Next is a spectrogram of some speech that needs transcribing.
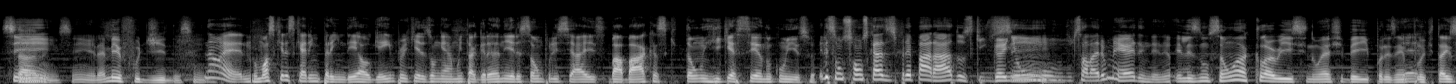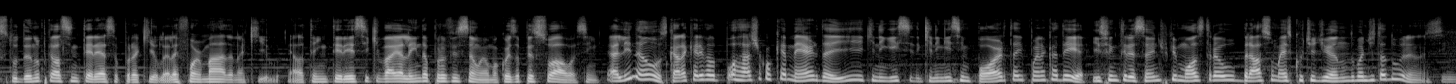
Sim, sabe? sim. Ele é meio fudido, assim. Não, é, não mostra que eles querem prender alguém porque eles vão ganhar muita grana e eles são policiais babacas que estão enriquecendo com isso. Eles são só uns caras despreparados que ganham Sim. um salário merda, entendeu? Eles não são a Clarice no FBI, por exemplo, É. que tá estudando porque ela se interessa por aquilo, ela é formada naquilo. Ela tem interesse que vai além da profissão, é uma coisa pessoal, assim. Ali não, os caras querem falar, porra, acha qualquer merda aí que ninguém, se, que ninguém se importa e põe na cadeia. Isso é interessante porque mostra o braço mais cotidiano de uma ditadura, né? Sim.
